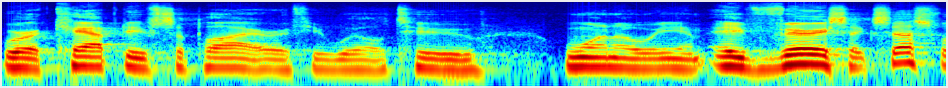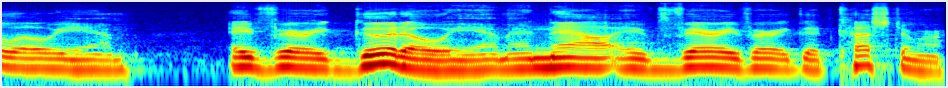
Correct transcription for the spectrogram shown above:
were a captive supplier, if you will, to one OEM, a very successful OEM, a very good OEM, and now a very, very good customer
